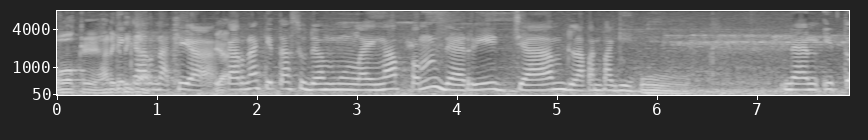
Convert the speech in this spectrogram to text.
Oke, hari ketiga. Karena ya, Ya. karena kita sudah mulai ngapem dari jam 8 pagi. Uh, Dan itu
